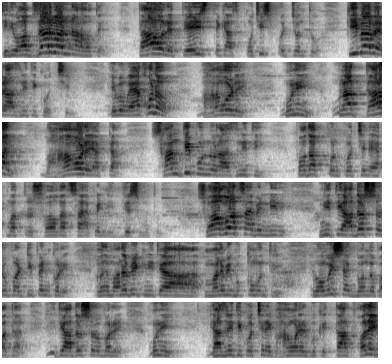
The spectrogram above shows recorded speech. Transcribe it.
যদি অবজারভার না হতেন তাহলে তেইশ থেকে আজ পঁচিশ পর্যন্ত কীভাবে রাজনীতি করছেন? এবং এখনও ভাঙড়ে উনি ওনার দ্বারাই ভাঙড়ে একটা শান্তিপূর্ণ রাজনীতি পদার্পণ করছেন একমাত্র সহগাত সাহেবের নির্দেশ মতন। সহগাত সাহেবের নীতি আদর্শের উপর ডিপেন্ড করে আমাদের মানবিক নীতি মানবিক মুখ্যমন্ত্রী এবং অভিষেক বন্দ্যোপাধ্যায় নীতি আদর্শের উপরে উনি রাজনীতি করছেন এই ভাঙড়ের বুকে। তার ফলেই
